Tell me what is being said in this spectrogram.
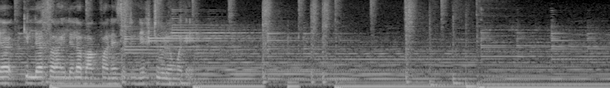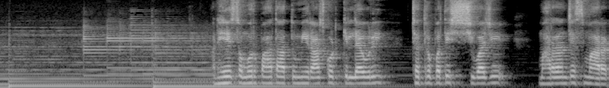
या किल्ल्याचा राहिलेला भाग पाहण्यासाठी नेक्स्ट व्हिडिओमध्ये. आणि हे समोर पाहता तुम्ही राजकोट किल्ल्यावरील छत्रपती शिवाजी महाराजांचे स्मारक.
